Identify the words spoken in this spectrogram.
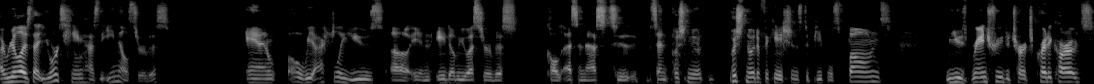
I realized that your team has the email service. And oh, we actually use uh, an AWS service called SNS to send push, no push notifications to people's phones. We use Braintree to charge credit cards.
